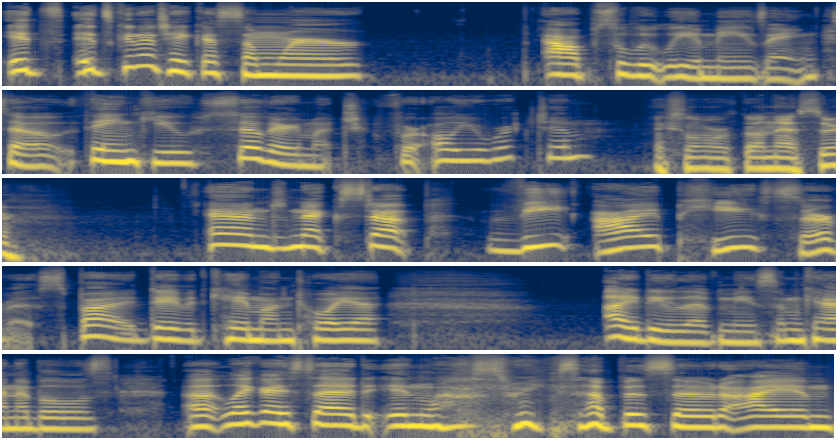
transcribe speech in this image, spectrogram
it's it's gonna take us somewhere absolutely amazing. So thank you so very much for all your work, Jim. Excellent work on that, sir. And next up, VIP Service by David K. Montoya. I do love me some cannibals. Uh, like I said in last week's episode, I am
